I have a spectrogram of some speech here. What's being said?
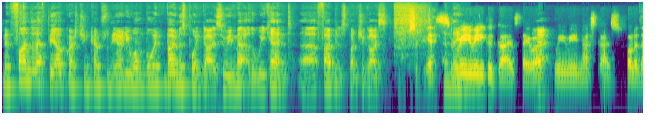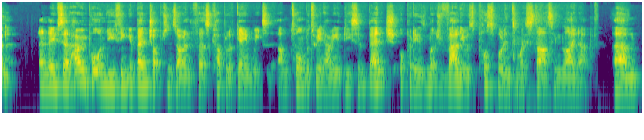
And then final FPL question comes from the only one bo- bonus point guys who we met at the weekend. Uh, fabulous bunch of guys. absolutely. Yes, they- really, really good guys. They were Yeah. really, really nice guys. Follow them. And they've said, how important do you think your bench options are in the first couple of game weeks? I'm torn between having a decent bench or putting as much value as possible into my starting lineup. Um,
